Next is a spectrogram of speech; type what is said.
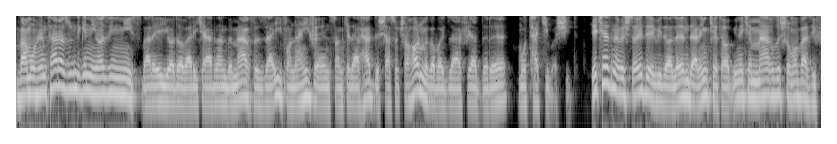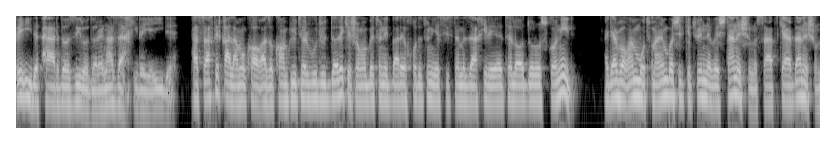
و مهمتر از اون دیگه نیازی نیست برای یادآوری کردن به مغز ضعیف و نحیف انسان که در حد 64 مگابایت ظرفیت داره متکی باشید. یکی از نوشتههای دیوید آلن در این کتاب اینه که مغز شما وظیفه ایده پردازی رو داره نه ذخیره ایده. پس وقتی قلم و کاغذ و کامپیوتر وجود داره که شما بتونید برای خودتون یه سیستم ذخیره اطلاعات درست کنید اگر واقعا مطمئن باشید که توی نوشتنشون و ثبت کردنشون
